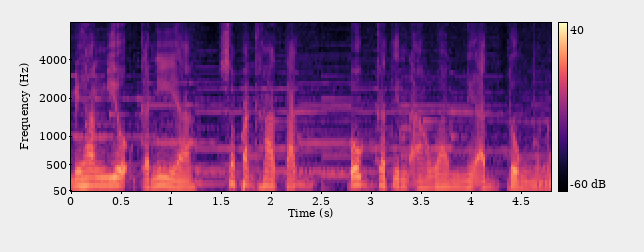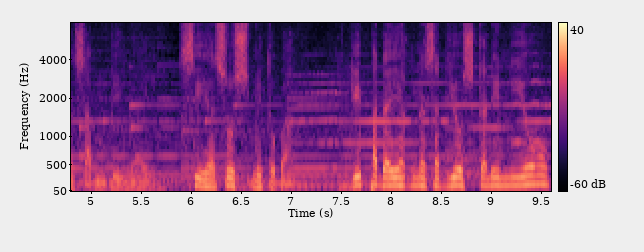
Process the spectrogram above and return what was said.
mihangyo kaniya sa paghatag og katinawan ni Adtong mga sambingay. Si Jesus mitubag, gipadayag na sa Dios kaninyo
